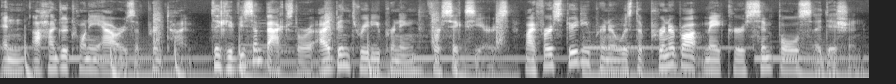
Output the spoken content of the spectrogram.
and 120 hours of print time. To give you some backstory, I've been 3D printing for 6 years. My first 3D printer was the Printrbot Maker Simples Edition.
